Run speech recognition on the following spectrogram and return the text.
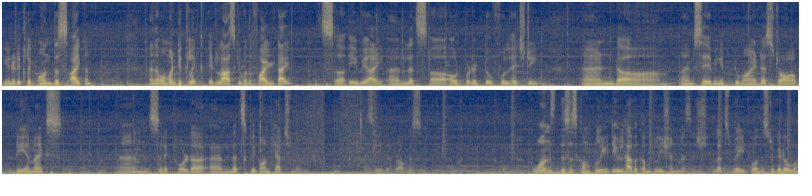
You need to click on this icon. And the moment you click it will ask you for the file type it's uh, AVI and let's uh, output it to full HD and uh, I'm saving it to my desktop DMX and select folder and let's click on capture movie. Save the progress. Once this is complete you will have a completion message. Let's wait for this to get over.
